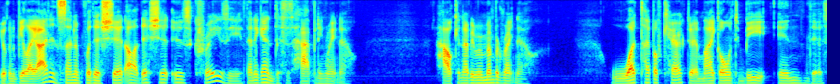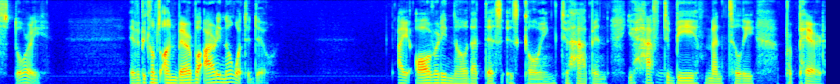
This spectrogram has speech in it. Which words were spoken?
you're going to be like, I didn't sign up for this shit. Oh, this shit is crazy. Then again, this is happening right now. How can I be remembered right now? What type of character am I going to be in this story? If it becomes unbearable, I already know what to do. I already know that this is going to happen. You have to be mentally prepared.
